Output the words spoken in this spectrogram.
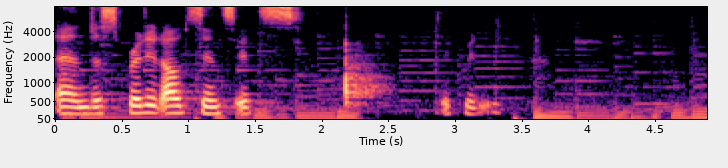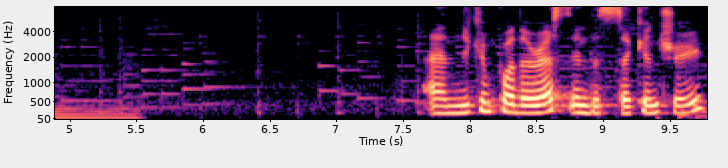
And just spread it out since it's liquidy. And you can pour the rest in the second tray.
